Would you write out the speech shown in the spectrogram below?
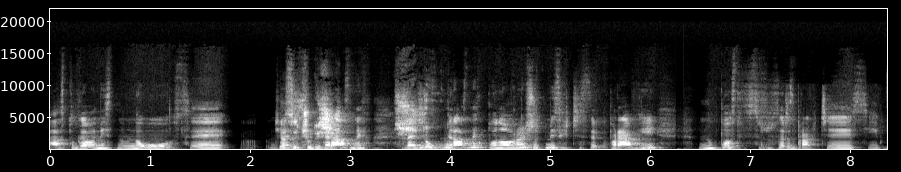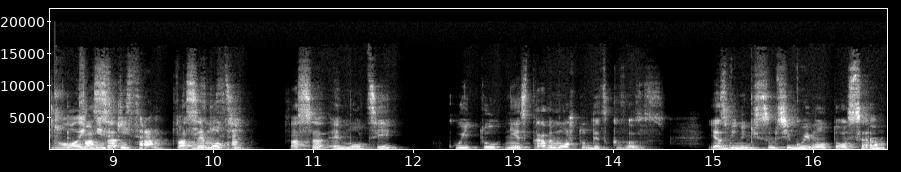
аз тогава наистина много се... Тя даже се чудеше, Дразнех, даже се дразнех по време, защото мислех, че се прави, но после всъщност разбрах, че си е било Е, това са- истински срам. Това са Истински емоции. срам. Това са емоции, които ние страдаме още от детска възраст. И аз винаги съм си го имал този срам.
